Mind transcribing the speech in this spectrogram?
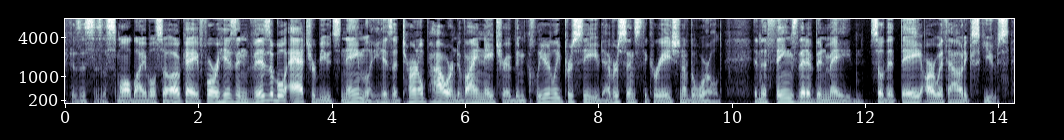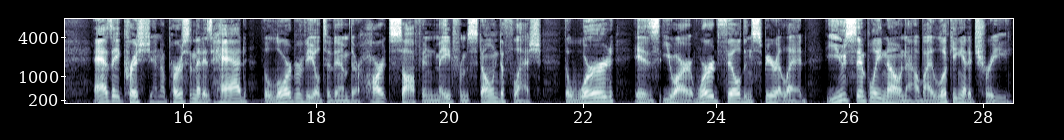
because this is a small Bible. So, okay, for his invisible attributes, namely his eternal power and divine nature, have been clearly perceived ever since the creation of the world and the things that have been made, so that they are without excuse. As a Christian, a person that has had the Lord revealed to them, their hearts softened, made from stone to flesh, the word is, you are word filled and spirit led. You simply know now by looking at a tree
